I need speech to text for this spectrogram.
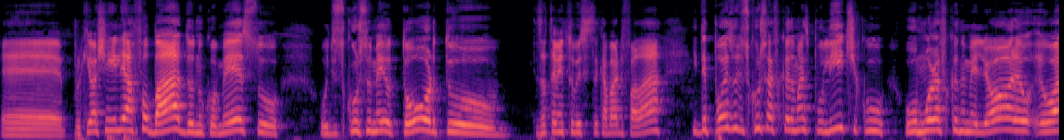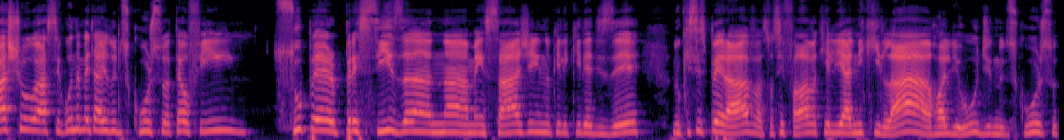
É, porque eu achei ele afobado no começo, o discurso meio torto, exatamente sobre isso que você acabou de falar, e depois o discurso vai ficando mais político, o humor vai ficando melhor. Eu, eu acho a segunda metade do discurso até o fim super precisa na mensagem, no que ele queria dizer, no que se esperava. Só se falava que ele ia aniquilar Hollywood no discurso.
